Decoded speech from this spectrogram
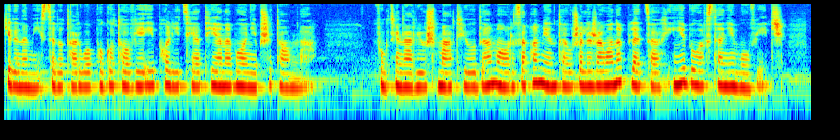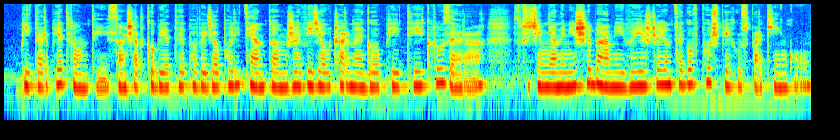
Kiedy na miejsce dotarło pogotowie i policja, Tiana była nieprzytomna. Funkcjonariusz Matthew Damor zapamiętał, że leżała na plecach i nie była w stanie mówić. Peter Pietrunti, sąsiad kobiety, powiedział policjantom, że widział czarnego PT Cruzera z przyciemnianymi szybami wyjeżdżającego w pośpiechu z parkingu.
